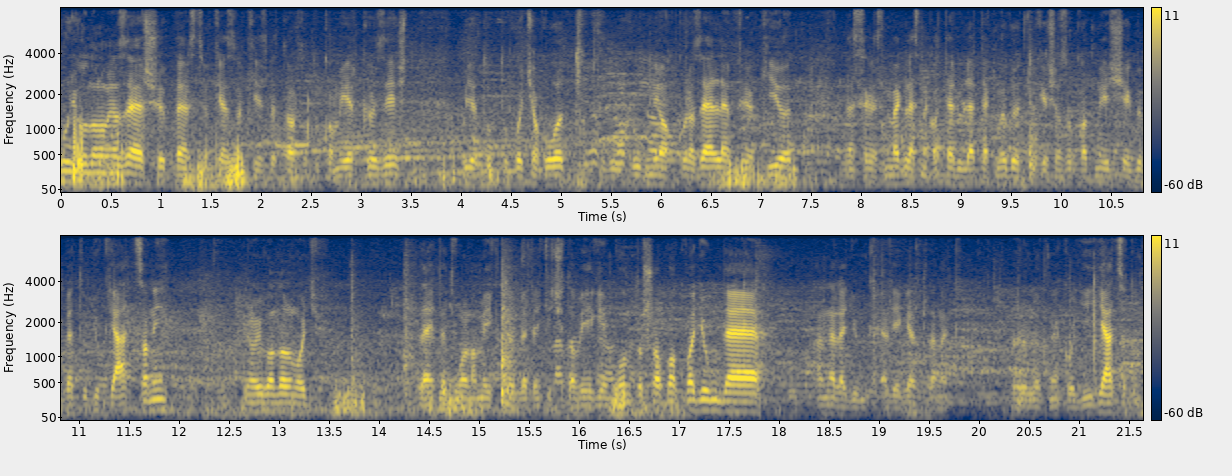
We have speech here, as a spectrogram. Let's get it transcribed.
Úgy gondolom, hogy az első perctől kezdve kézbe tartottuk a mérkőzést. Ugye tudtuk, hogy ha gólt fogunk rúgni, akkor az ellenfél kijön, lesz, meg lesznek a területek mögöttük, és azokat mélységbe be tudjuk játszani. Én úgy gondolom, hogy lehetett volna még többet, egy kicsit a végén pontosabbak vagyunk, de hát ne legyünk elégedetlenek örülök neki, hogy így játszottunk.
